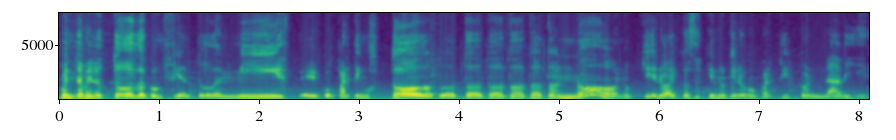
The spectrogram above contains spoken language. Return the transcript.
Cuéntamelo todo, confía en todo en mí, este, compartimos todo, todo, todo, todo, todo, todo, todo. No, no quiero. Hay cosas que no quiero compartir con nadie.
